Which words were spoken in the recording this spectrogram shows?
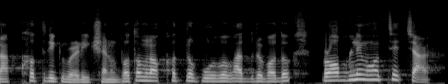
নাক্ষত্রিক প্রেডিকশন প্রথম নক্ষত্র পূর্ব ভাদ্রপদ প্রবলেম হচ্ছে চারটে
